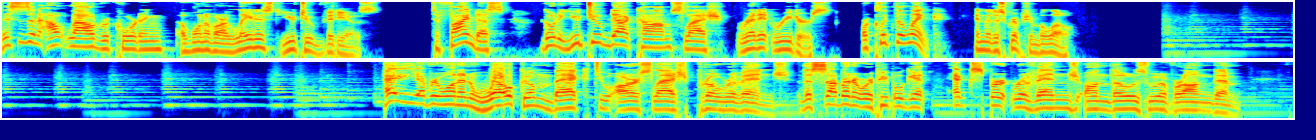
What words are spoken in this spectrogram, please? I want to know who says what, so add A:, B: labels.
A: This is an out loud recording of one of our latest YouTube videos. To find us, go to youtube.com slash Reddit readers or click the link in the description below. Hey everyone, and welcome back to r slash pro revenge, the subreddit where people get expert revenge on those who have wronged them.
